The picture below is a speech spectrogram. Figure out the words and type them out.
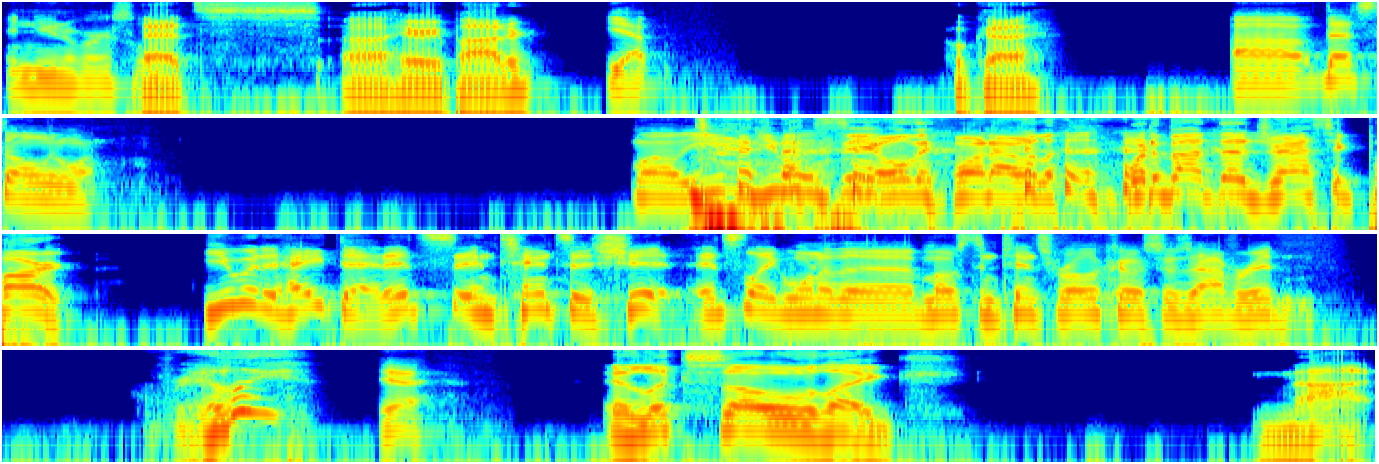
in Universal. That's uh, Harry Potter. yep, Okay. uh, that's the only one. Well, you you That's the only one I would. What about the Jurassic Park? You would hate that. It's intense as shit. It's like one of the most intense roller coasters I've ridden. Really? Yeah, It looks so like not.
